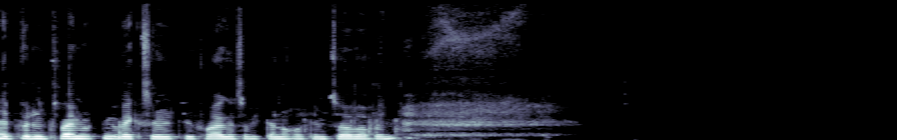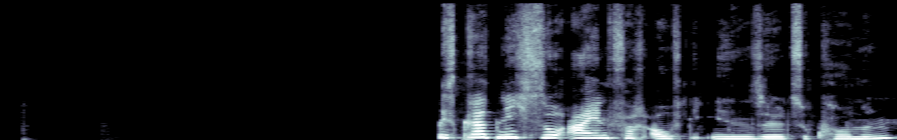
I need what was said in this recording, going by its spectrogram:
Net wird in zwei Minuten gewechselt. Die Frage ist, ob ich dann noch auf dem Server bin. Ist gerade nicht so einfach auf die Insel zu kommen.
